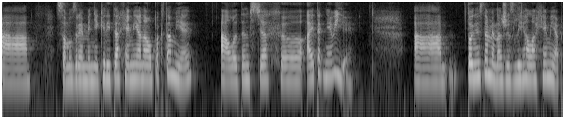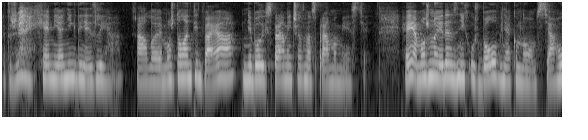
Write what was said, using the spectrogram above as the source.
a samozrejme niekedy tá chémia naopak tam je, ale ten vzťah e, aj tak nevidie. A to neznamená, že zlyhala chémia, pretože chémia nikdy nezlyhá ale možno len tí dvaja neboli v správny čas na správnom mieste. Hej, a možno jeden z nich už bol v nejakom novom vzťahu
